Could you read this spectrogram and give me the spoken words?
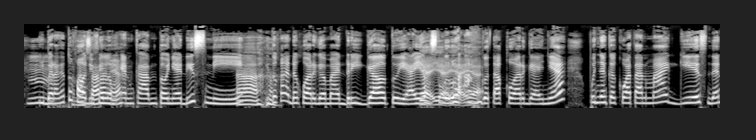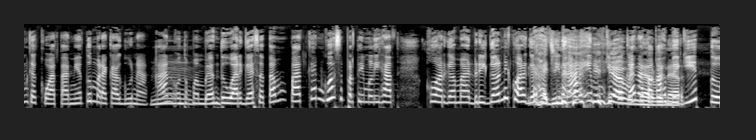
Hmm, Ibaratnya tuh kalau di film ya. Encanto-nya Disney, Ah, itu kan ada keluarga Madrigal tuh ya yang Iya, iya, seluruh iya, iya. anggota keluarganya punya kekuatan magis dan kekuatannya tuh mereka gunakan Hmm. untuk membantu warga setempat. Kan gue seperti melihat keluarga Madrigal nih keluarga Haji Haji, Naim, Naim gitu ya, kan. benar, Apakah benar. begitu?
